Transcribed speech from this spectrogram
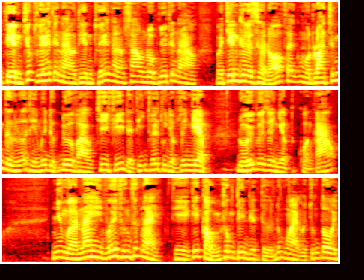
tiền trước thuế thế nào tiền thuế làm sao nộp như thế nào? Và trên cơ sở đó phải một loạt chứng từ nữa thì mới được đưa vào chi phí để tính thuế thu nhập doanh nghiệp đối với doanh nghiệp quảng cáo. Nhưng mà nay với phương thức này thì cái cổng thông tin điện tử nước ngoài của chúng tôi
